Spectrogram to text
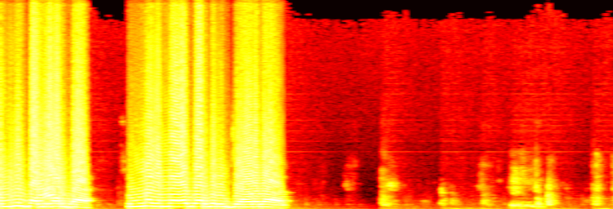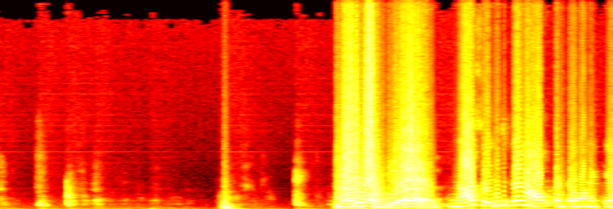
ஒண்ணும் பண்ணலடா சும்மா என்ன குறைச்சு இருந்துச்சு அவ்வளவுதான் என்ன அடுப்பா நான் செஞ்சுட்டேன் நான் ஆஃப் பண்ணிட்டேன் உனக்கே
